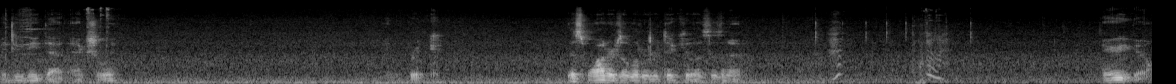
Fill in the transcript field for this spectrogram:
I do need that, actually. And brick. This water's a little ridiculous, isn't it? There you go.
